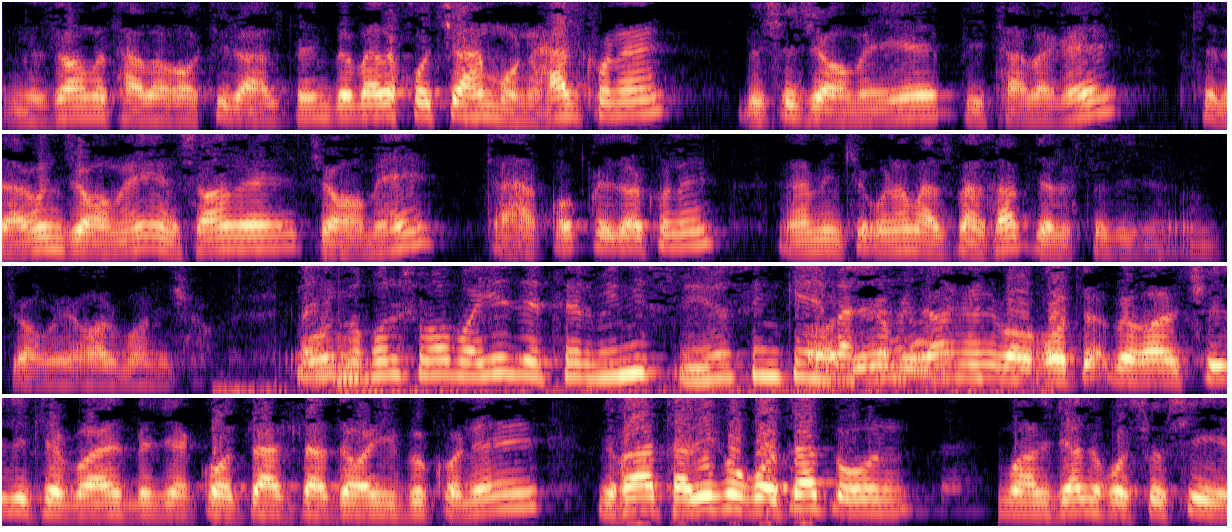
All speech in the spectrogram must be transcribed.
نظام طبقاتی رو از بین ببره خودش هم منحل کنه بشه جامعه بی طبقه که در اون جامعه انسان جامعه تحقق پیدا کنه. همین که اونم از مذهب گرفته دیگه اون جامعه آرمانی شد ولی به قول شما با یه دترمینیسمی مثل این که بشر یعنی با قدرت چیزی که باید بگه قدرت زدایی بکنه می‌خواد طریق قدرت به اون مالکیت خصوصی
